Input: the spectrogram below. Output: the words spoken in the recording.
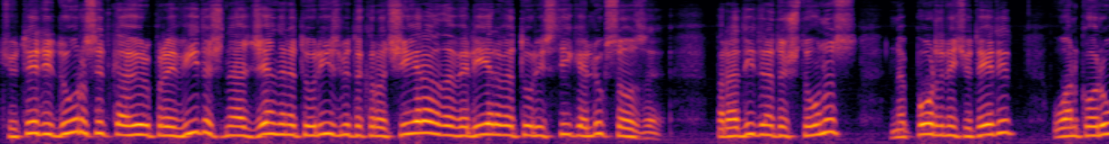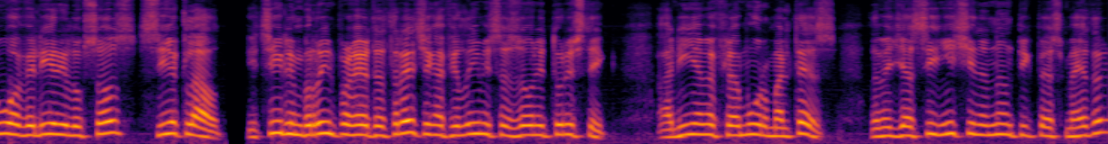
Qyteti i Durrësit ka hyrë prej vitesh në agjendën e turizmit të kroqireve dhe velierave turistike luksoze. Paraditen e të shtunës, në portin e qytetit, u ankorua velieri luksoz Sea Cloud, i cili mbërrin për herë të tretë që nga fillimi i sezonit turistik. Anija me flamur maltez dhe me gjatësi njëqind e nëntë pikë pesë metër,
